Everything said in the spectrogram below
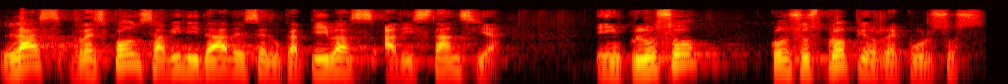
las responsabilidades educativas a distancia, incluso con sus propios recursos.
